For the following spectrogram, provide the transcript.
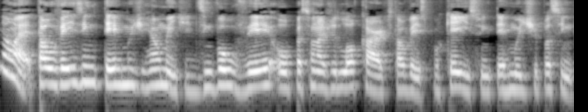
Não, é, talvez em termos de realmente desenvolver o personagem do Lockhart, talvez. Porque é isso, em termos de, tipo assim,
